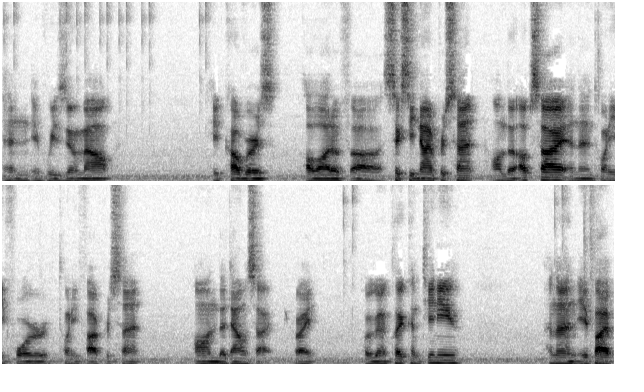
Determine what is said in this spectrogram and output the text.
And if we zoom out, it covers a lot of 69% uh, on the upside and then 24, 25% on the downside, right? We're gonna click continue. And then if I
